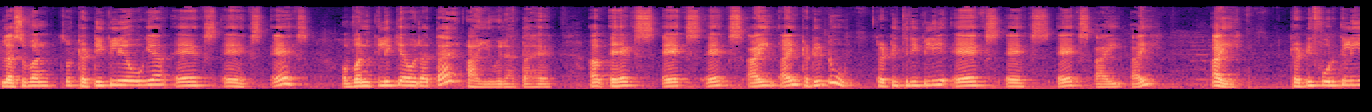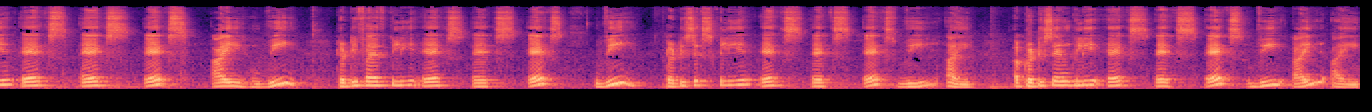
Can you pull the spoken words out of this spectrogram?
plus one तो थर्टी के लिए हो गया एक्स एक्स एक्स और वन के लिए क्या हो जाता है आई हो जाता है अब X X X I I thirty two thirty three के लिए X X X I I I thirty four के लिए X X X I V thirty five के लिए X X X V thirty six के लिए X X X V I अब थर्टी सेवन के लिए X X X V I I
